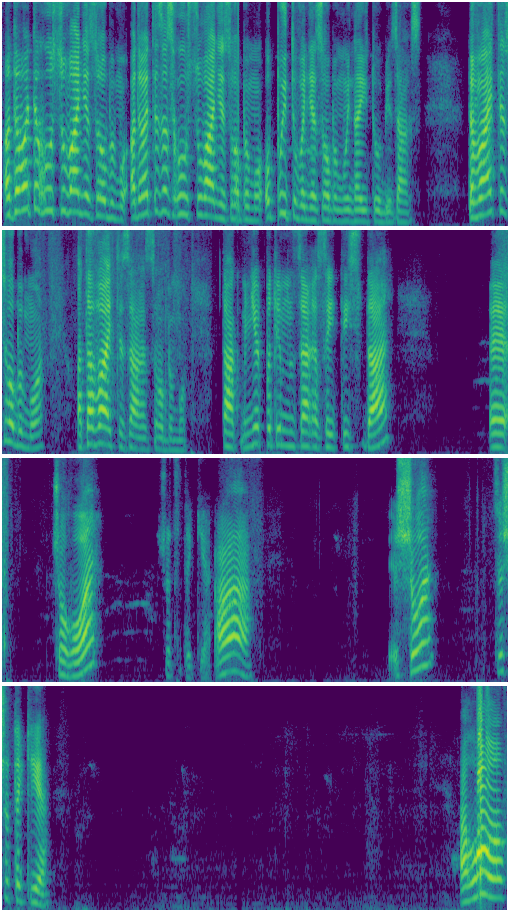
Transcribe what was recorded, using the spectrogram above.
А давайте голосування зробимо. А давайте зараз голосування зробимо. Опитування зробимо на Ютубі зараз. Давайте зробимо. А давайте зараз зробимо. Так, мені потрібно зараз зайти сюди. Е, чого? Що це таке? А. Що? Це що таке? Агов!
